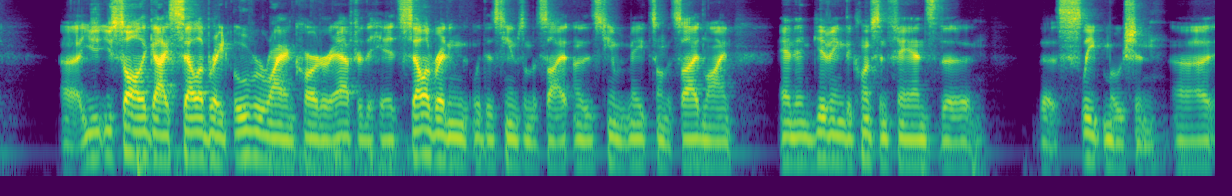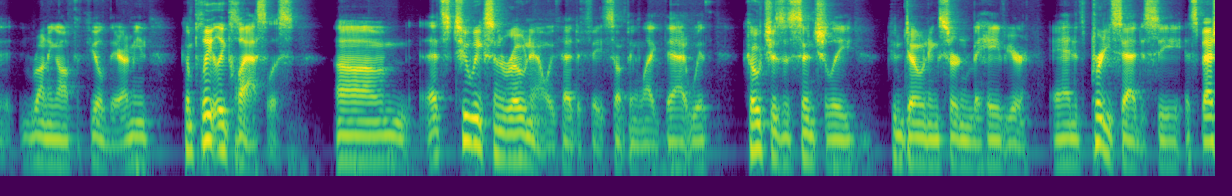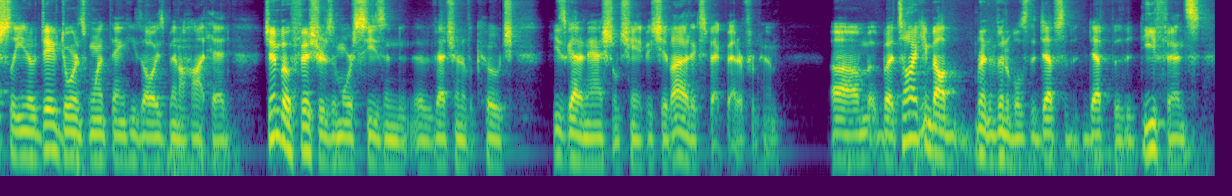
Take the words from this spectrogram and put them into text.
Uh, you, you saw the guy celebrate over Ryan Carter after the hit, celebrating with his teams on the side, uh, his teammates on the sideline, and then giving the Clemson fans the the sleep motion, uh, running off the field there. I mean, completely classless. Um, that's two weeks in a row now we've had to face something like that with coaches essentially condoning certain behavior and it's pretty sad to see. Especially, you know, Dave Doeren's one thing; he's always been a hothead. Jimbo Fisher's a more seasoned uh, veteran of a coach. He's got a national championship. I would expect better from him. Um, but talking about Brent Venables, the depth of the depth of the defense.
